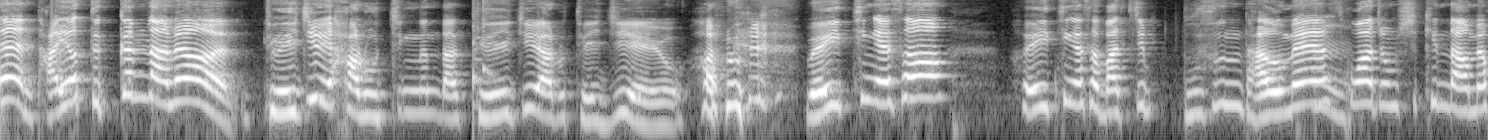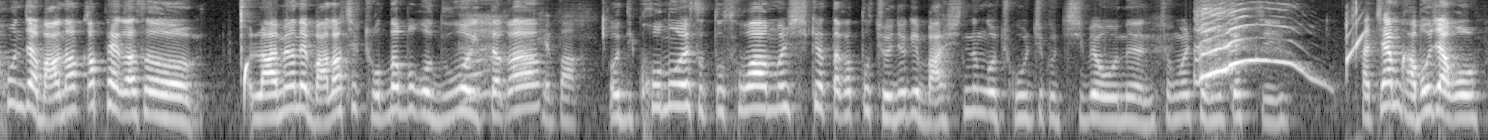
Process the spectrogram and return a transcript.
나는 다이어트 끝나면 돼지 하루 찍는다. 돼지 하루 돼지예요. 하루 웨이팅해서 웨이팅해서 맛집 무슨 다음에 음. 소화 좀 시킨 다음에 혼자 만화 카페 가서 라면에 만화책 존나 보고 누워 있다가 대박. 어디 코너에서 또 소화 한번 시켰다가 또 저녁에 맛있는 거 조지고 집에 오는 정말 재밌겠지. 같이 한번 가보자고.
